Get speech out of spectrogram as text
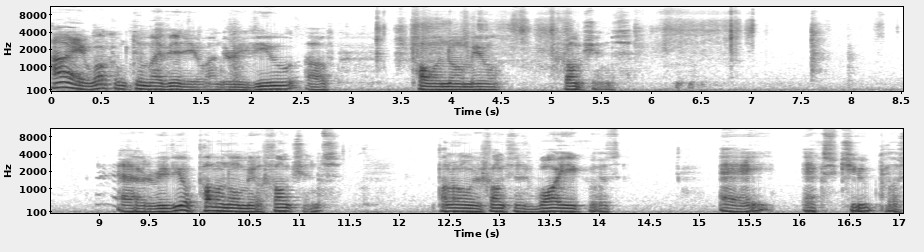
Hi, welcome to my video on the review of polynomial functions. Uh, the review of polynomial functions, polynomial functions y equals a x cubed plus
